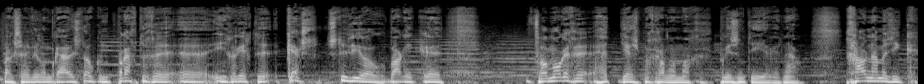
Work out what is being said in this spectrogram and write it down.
dankzij Willem Bruist ook een prachtige uh, ingerichte kerststudio... waar ik vanmorgen het jazzprogramma mag presenteren. Nou, gauw naar muziek.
